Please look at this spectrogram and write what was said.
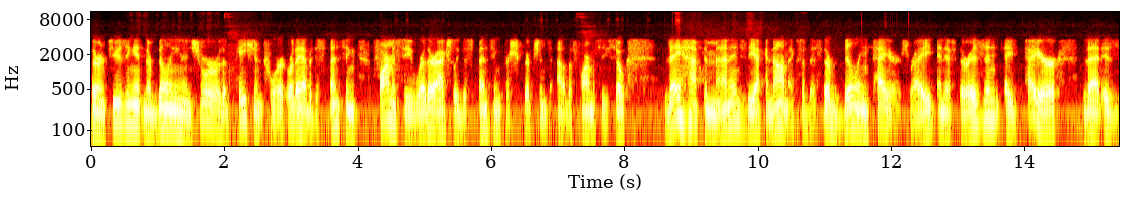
they're infusing it and they're billing an insurer or the patient for it, or they have a dispensing pharmacy where they're actually dispensing prescriptions out of the pharmacy. So they have to manage the economics of this. They're billing payers, right? And if there isn't a payer that is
